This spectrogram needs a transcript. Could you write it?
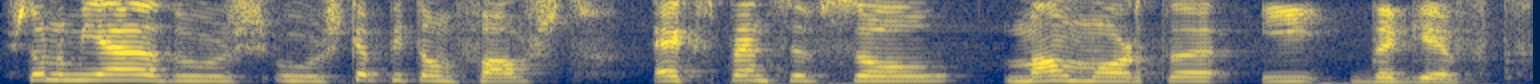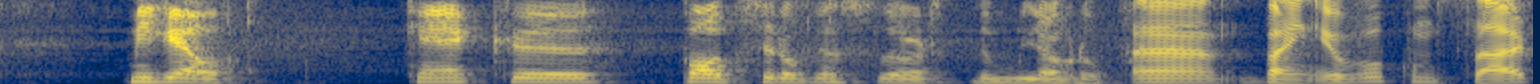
Estão nomeados os Capitão Fausto, Expensive Soul, Mal Morta e The Gift. Miguel, quem é que pode ser o vencedor do melhor grupo? Uh, bem, eu vou começar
